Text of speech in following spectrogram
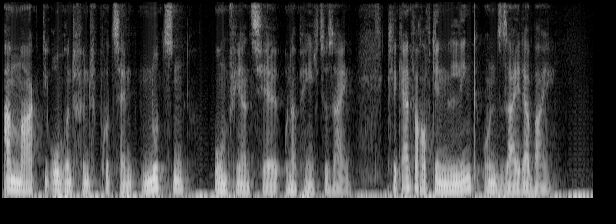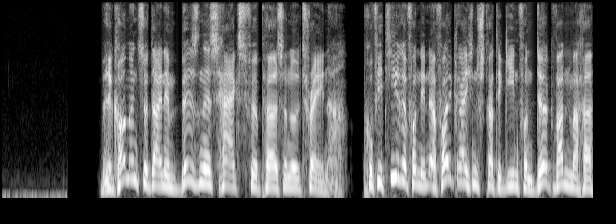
am Markt, die oberen 5%, nutzen, um finanziell unabhängig zu sein. Klick einfach auf den Link und sei dabei. Willkommen zu deinem Business Hacks für Personal Trainer. Profitiere von den erfolgreichen Strategien von Dirk Wannmacher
